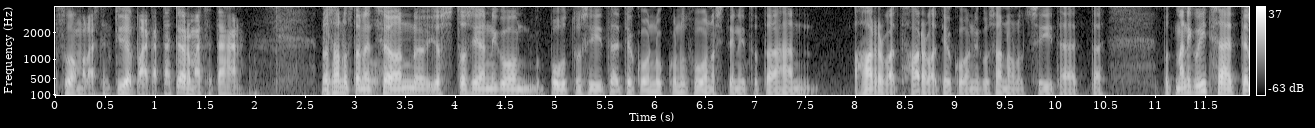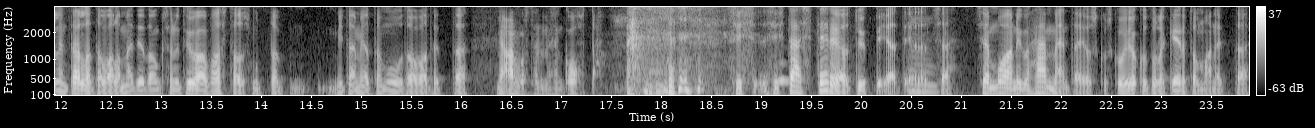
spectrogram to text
suomalaisten työpaikat, tai törmäätkö tähän? No sanotaan, että se on, jos tosiaan niin on puhuttu siitä, että joku on nukkunut huonosti, niin tota, hän harvat, harvat joku on niin sanonut siitä, että mutta mä niin itse ajattelen tällä tavalla, mä en tiedä onko se nyt hyvä vastaus, mutta mitä mieltä muut ovat, että... Me arvostelemme sen kohta. siis, siis tämä stereotypia, tiedät mm. sä? Se mua niin hämmentää joskus, kun joku tulee kertomaan, että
